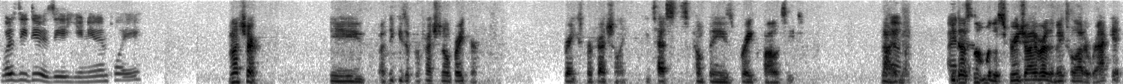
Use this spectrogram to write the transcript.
What does he do? Is he a union employee? I'm not sure. He, I think he's a professional breaker. Breaks professionally. He tests companies' break policies. Not Oh, he does something with a screwdriver that makes a lot of racket.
